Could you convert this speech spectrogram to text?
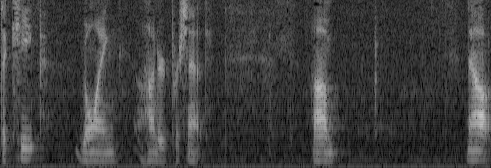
to keep going 100%. Um, now,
